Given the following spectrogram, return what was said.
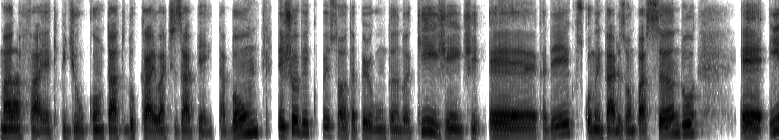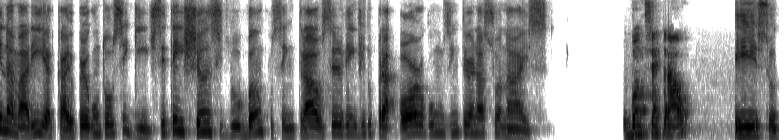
Malafaia, que pediu o contato do Caio WhatsApp aí, tá bom? Deixa eu ver o que o pessoal tá perguntando aqui, gente. É, cadê? Os comentários vão passando. É, Ina Maria, Caio, perguntou o seguinte: se tem chance do Banco Central ser vendido para órgãos internacionais? O Banco Central? Isso.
